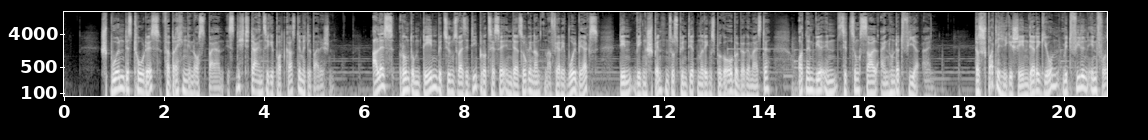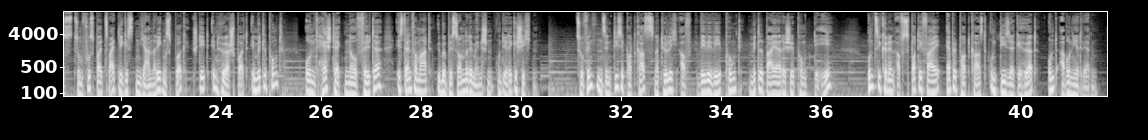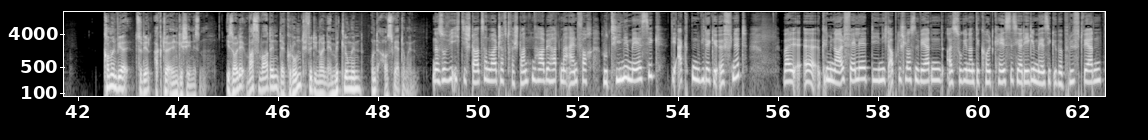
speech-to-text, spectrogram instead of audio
Spuren des Todes, Verbrechen in Ostbayern ist nicht der einzige Podcast der Mittelbayerischen. Alles rund um den bzw. die Prozesse in der sogenannten Affäre Wohlbergs, den wegen Spenden suspendierten Regensburger Oberbürgermeister, ordnen wir in Sitzungssaal 104 ein. Das sportliche Geschehen der Region mit vielen Infos zum Fußball-Zweitligisten Jan Regensburg steht in Hörsport im Mittelpunkt – und Hashtag NoFilter ist ein Format über besondere Menschen und ihre Geschichten. Zu finden sind diese Podcasts natürlich auf www.mittelbayerische.de und sie können auf Spotify, Apple Podcast und dieser gehört und abonniert werden. Kommen wir zu den aktuellen Geschehnissen. Isolde, was war denn der Grund für die neuen Ermittlungen und Auswertungen? Na, so wie ich die Staatsanwaltschaft verstanden habe, hat man einfach routinemäßig die Akten wieder geöffnet weil äh, Kriminalfälle, die nicht abgeschlossen werden, als sogenannte Cold Cases ja regelmäßig überprüft werden.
